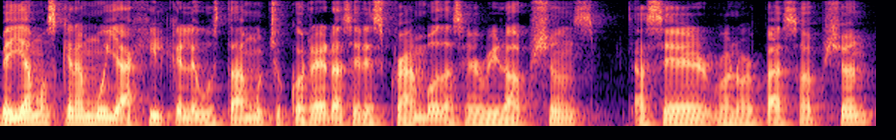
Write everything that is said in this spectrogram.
Veíamos que era muy ágil, que le gustaba mucho correr, hacer scramble, hacer read options, hacer run or pass option.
